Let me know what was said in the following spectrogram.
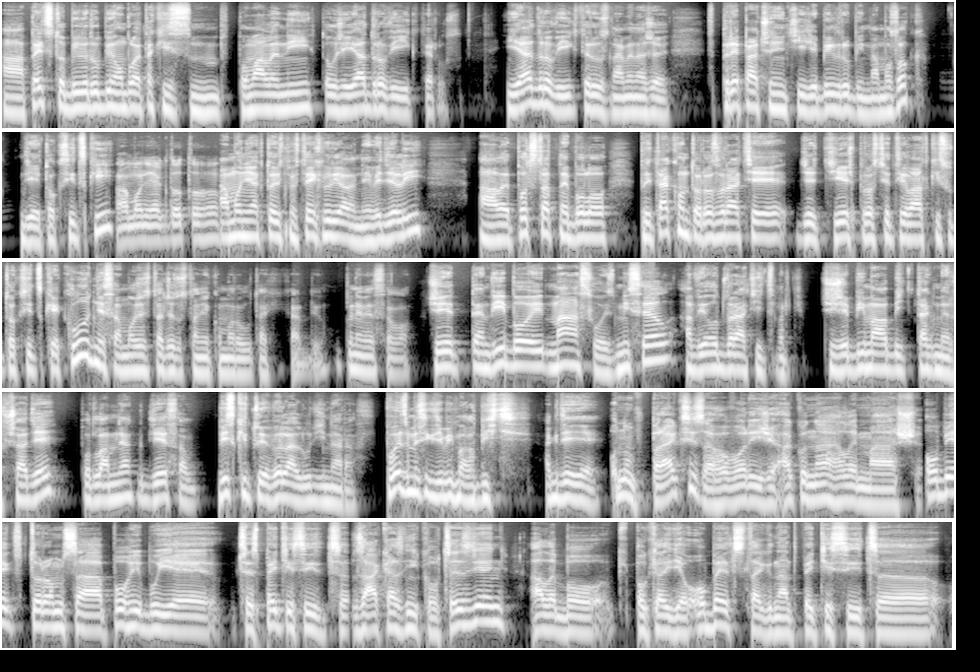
a 500 bilirubin, on bol aj taký pomalený, to už je jadrový ikterus. Jadrový ikterus znamená, že s prepáčením ti ide bilirubin na mozog, kde je toxický. Amoniak do toho. Amoniak, ktorý sme v tej chvíli ale nevedeli Ale podstatné bolo, pri takomto rozvrate, kde tiež proste tie látky sú toxické, kľudne sa môže stať, že dostane komorovú tachykardiu. Úplne veselo. Čiže ten výboj má svoj zmysel a vie odvrátiť smrť. Čiže by mal byť takmer všade, podľa mňa, kde sa vyskytuje veľa ľudí naraz. Povedzme si, kde by mal byť a kde je. Ono v praxi sa hovorí, že ako náhle máš objekt, v ktorom sa pohybuje cez 5000 zákazníkov cez deň, alebo pokiaľ ide o obec, tak nad 5000 e,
